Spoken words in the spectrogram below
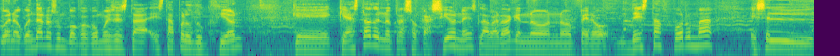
Bueno, cuéntanos un poco cómo es esta, esta producción que, que ha estado en otras ocasiones, la verdad que no, no, pero de esta forma es el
